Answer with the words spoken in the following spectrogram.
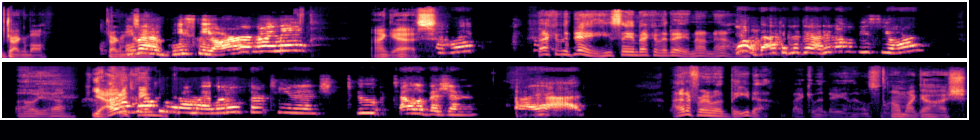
Dragon Ball, Dragon Ball You Z. got a VCR, Jaime? I guess. The heck? Back in the day, he's saying back in the day, not now. Yeah, back in the day, I didn't have a VCR. Oh yeah. Yeah, I I was think watching it on my little 13 inch tube television that I had. I had a friend with Beta back in the day. That was fun. Oh my gosh.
